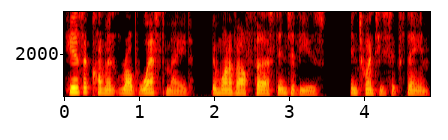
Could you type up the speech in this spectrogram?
Here's a comment Rob West made in one of our first interviews in 2016.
